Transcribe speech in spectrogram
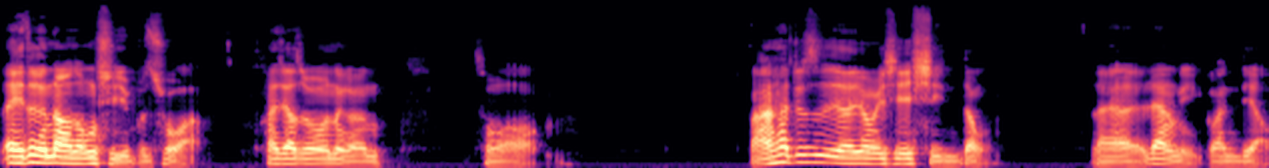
哎，这个闹钟其实不错啊，它叫做那个什么，反正它就是要用一些行动。来让你关掉，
